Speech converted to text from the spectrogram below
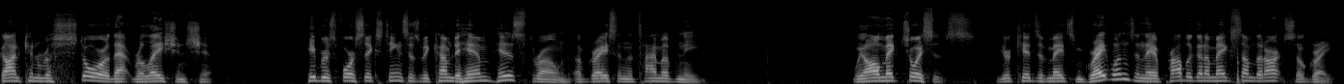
God can restore that relationship. Hebrews 4:16 says we come to him, his throne of grace in the time of need. We all make choices. Your kids have made some great ones and they're probably going to make some that aren't so great.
